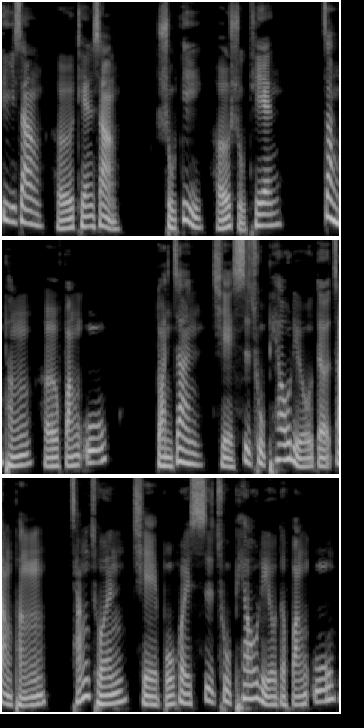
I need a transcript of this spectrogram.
地上和天上，属地和属天；帐篷和房屋，短暂且四处漂流的帐篷。长存且不会四处漂流的房屋，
